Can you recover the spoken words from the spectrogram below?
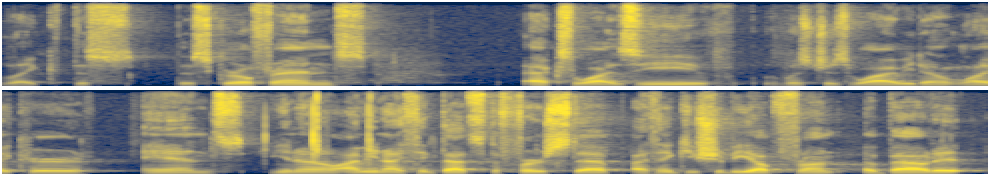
like this this girlfriend XYZ, which is why we don't like her. And, you know, I mean, I think that's the first step. I think you should be upfront about it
